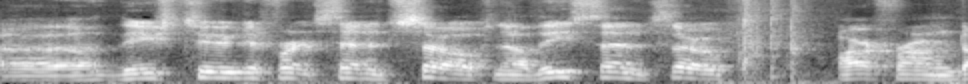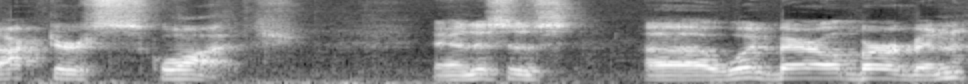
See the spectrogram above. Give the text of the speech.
uh, these two different scented soaps. Now these scented soaps are from Dr. Squatch, and this is uh, wood barrel bourbon,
